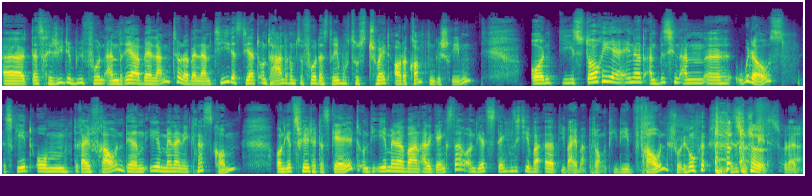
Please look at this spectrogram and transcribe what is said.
Äh, das Regiedebüt von Andrea Berlante oder Berlanti, das, die hat unter anderem zuvor das Drehbuch zu Straight Outta Compton geschrieben. Und die Story erinnert ein bisschen an äh, Widows. Es geht um drei Frauen, deren Ehemänner in den Knast kommen. Und jetzt fehlt halt das Geld. Und die Ehemänner waren alle Gangster. Und jetzt denken sich die, äh, die Weiber, pardon, die, die Frauen, Entschuldigung, es ist schon spät, tut mir leid.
